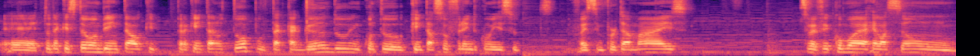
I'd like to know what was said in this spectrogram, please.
é, toda a questão ambiental que para quem tá no topo tá cagando, enquanto quem tá sofrendo com isso vai se importar mais. Você vai ver como é a relação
